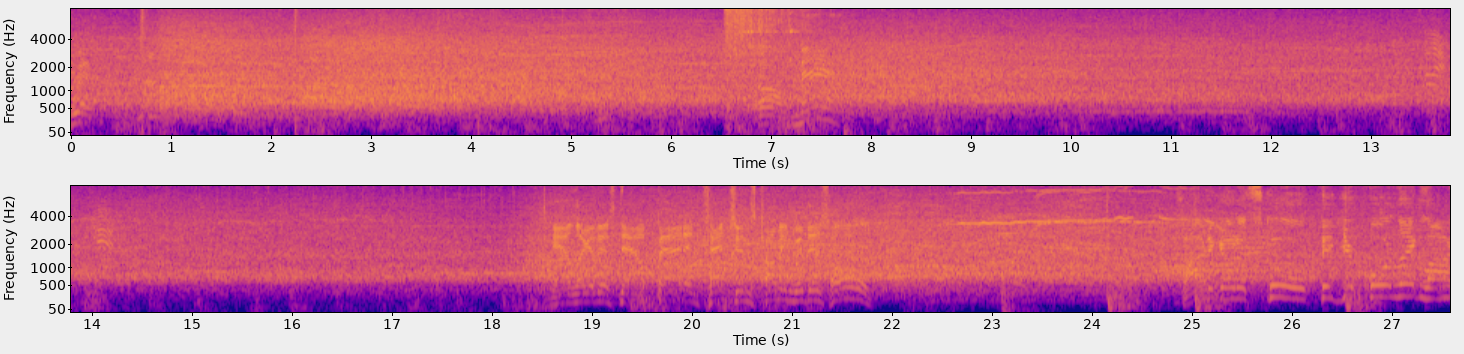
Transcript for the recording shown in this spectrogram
Whip. Oh, man. And look at this now. Bad intentions coming with this hold. To school. Figure four leg lock.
